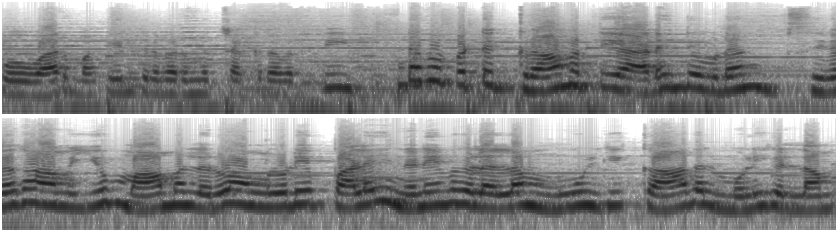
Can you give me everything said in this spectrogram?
போவார் மகேந்திரவர்ம சக்கரவர்த்தி. மண்டபப்பட்ட கிராமத்தை அடைந்தவுடன் சிவகாமியும் மாமல்லரும் அவங்களுடைய பழைய நினைவுகள் எல்லாம் மூழ்கி காதல் மொழிகள் எல்லாம்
